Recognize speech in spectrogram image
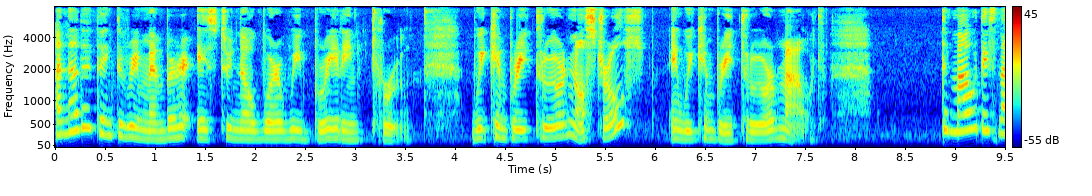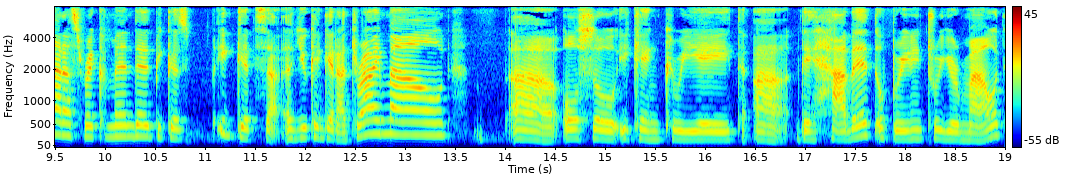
Another thing to remember is to know where we're breathing through. We can breathe through our nostrils and we can breathe through our mouth mouth is not as recommended because it gets uh, you can get a dry mouth uh, also it can create uh, the habit of breathing through your mouth.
